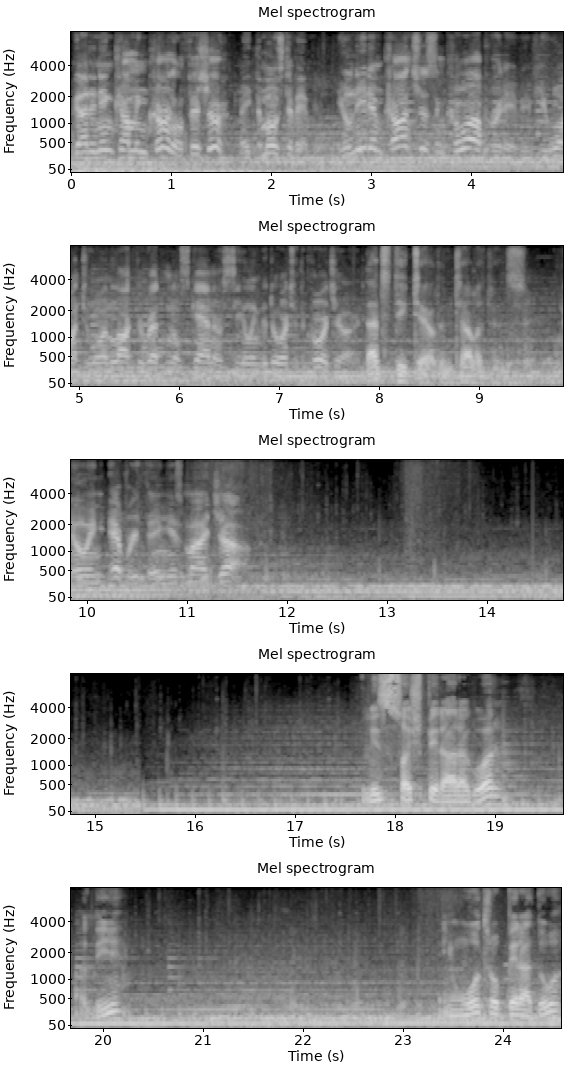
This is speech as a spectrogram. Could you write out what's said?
You've got an incoming colonel, Fisher. Make the most of him. You'll need him conscious and cooperative if you want to unlock the retinal scanner sealing the door to the courtyard. That's detailed intelligence. Knowing everything is my job. Beleza, só esperar agora. Ali. Tem um outro operador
